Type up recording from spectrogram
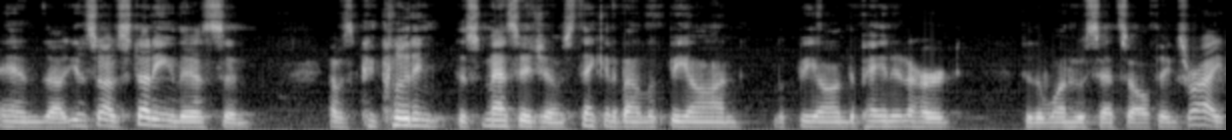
And, uh, you know, so I was studying this and I was concluding this message. I was thinking about look beyond, look beyond the pain and the hurt to the one who sets all things right.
